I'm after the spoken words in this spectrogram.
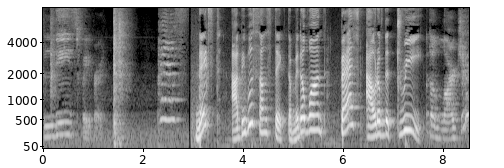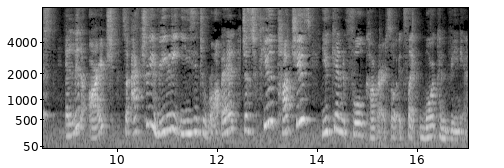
least favorite. Pass. Next, Abibu Sunstick, the middle one, best out of the three. The largest and little arch, so actually really easy to rub it. Just few touches, you can full cover so it's like more convenient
